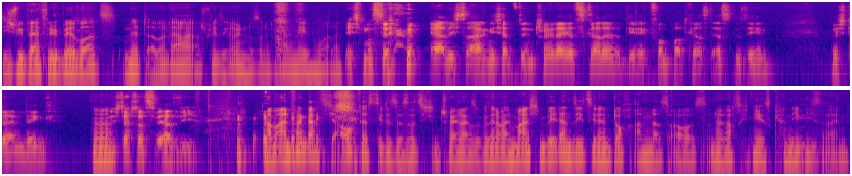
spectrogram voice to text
die spielt bei Three Billboards mit, aber da spielt sie, glaube ich, nur so eine kleine Nebenrolle. Ich muss dir ehrlich sagen, ich habe den Trailer jetzt gerade direkt vom Podcast erst gesehen. Durch deinen Link. Ja. Und ich dachte, das wäre sie. Am Anfang dachte ich auch, dass die das ist, als ich den Trailer so gesehen habe. Aber in manchen Bildern sieht sie dann doch anders aus. Und dann dachte ich, nee, das kann die mhm. nicht sein.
